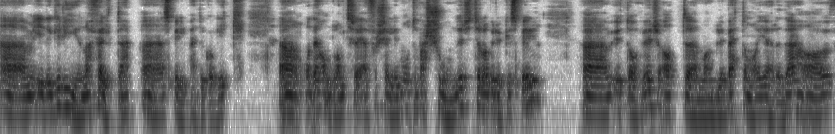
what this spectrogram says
um, i det gryende feltet uh, spillpedagogikk. Uh, og det handler om tre forskjellige motivasjoner til å bruke spill. Uh, utover at man blir bedt om å gjøre det av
